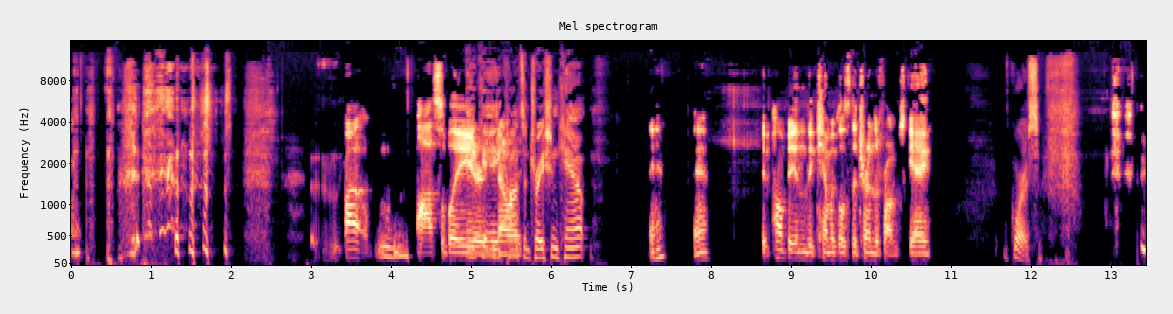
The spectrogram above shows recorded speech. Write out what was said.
uh, possibly, or you know, concentration camp. Yeah. They pump in the chemicals that turn the frogs gay. Of course.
